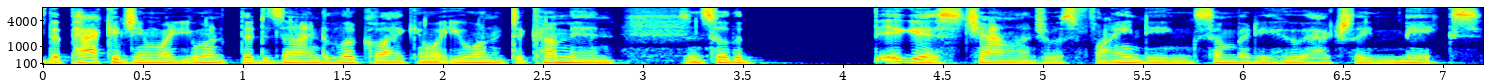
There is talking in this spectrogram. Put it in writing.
the packaging, what you want the design to look like, and what you want it to come in. And so the biggest challenge was finding somebody who actually makes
